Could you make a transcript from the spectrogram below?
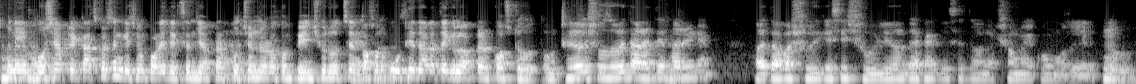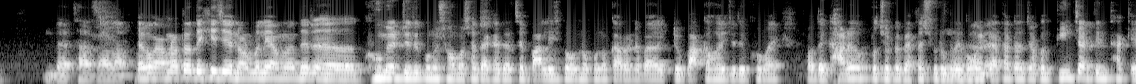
মানে বসে আপনি কাজ করছেন কিছু পরে দেখছেন যে আপনার হ্যাঁ। প্রচণ্ড রকম পেন শুরু হচ্ছে হ্যাঁ, তখন উঠে দাঁড়াতে গেলে আপনার কষ্ট হতো উঠে সোজা হয়ে দাঁড়াতে পারি না হয়তো আবার শুয়ে গেছি শুইলেও দেখা গেছে যে অনেক সময় কোমরে। ব্যথা জ্বালা এবং আমরা তো দেখি যে নর্মালি আমাদের ঘুমের যদি কোনো সমস্যা দেখা যাচ্ছে বালিশ বা অন্য কোনো কারণে বা একটু বাঁকা হয়ে যদি ঘুমাই আমাদের ঘাড়েও প্রচণ্ড ব্যথা শুরু করে এবং ওই ব্যথাটা যখন তিন চার দিন থাকে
